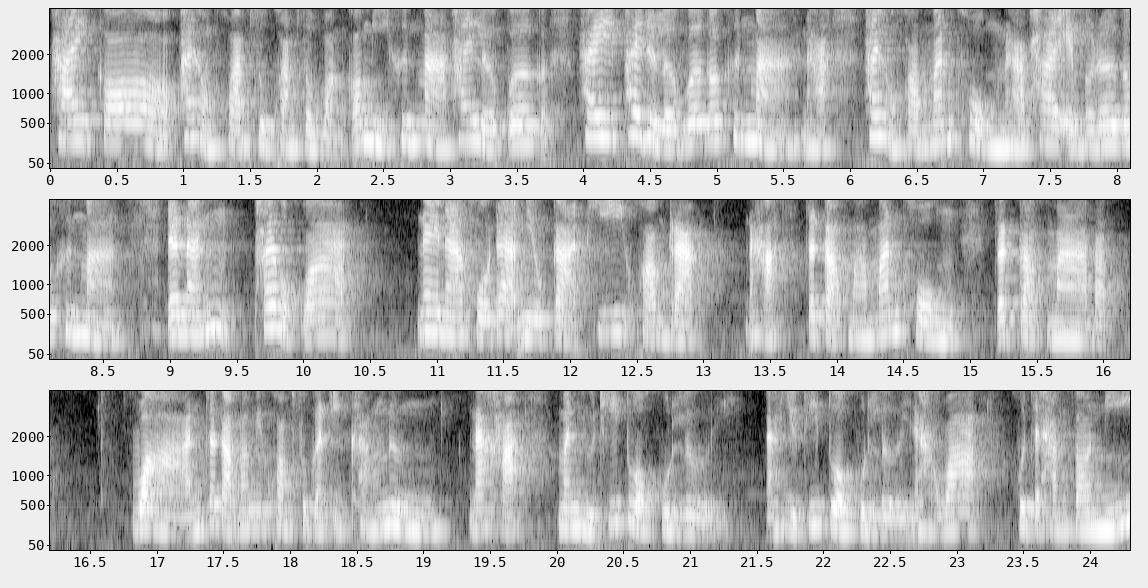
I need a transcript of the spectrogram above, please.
ไพ่ก็ไพ่ของความสุขความสมหวังก็มีขึ้นมาไพ่เลเวอร์ก็ไพ่ไพ่เดอะเลเวอร์ก็ขึ้นมานะคะไพ่ของความมั่นคงนะคะไพ่เอ็มเพอเรอร์ก็ขึ้นมา ดังนั้นไพ่บอกว่าในอนาคตอะมีโอกาสที่ความรักนะคะ จะกลับมามั่นคง จะกลับมาแบบหวานจะกลับมามีความสุขกันอีกครั้งหนึ่งนะคะ มันอยู่ที่ตัวคุณเลย นะอยู่ที่ตัวคุณเลยนะคะว่าคุณจะทำตอนนี้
